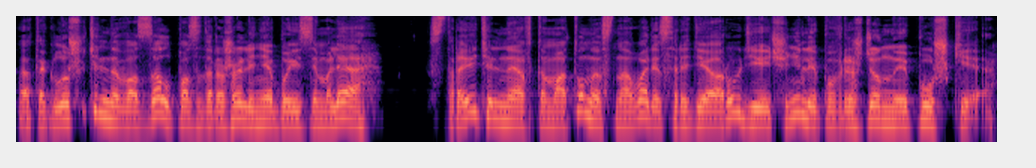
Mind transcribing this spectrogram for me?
от оглушительного залпа задрожали небо и земля, Строительные автоматоны сновали среди орудий и чинили поврежденные пушки.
